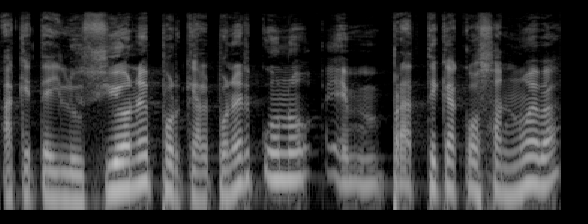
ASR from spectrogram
a que te ilusiones, porque al poner uno en práctica cosas nuevas,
